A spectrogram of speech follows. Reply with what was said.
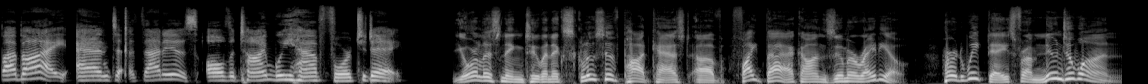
Bye bye. And that is all the time we have for today. You're listening to an exclusive podcast of Fight Back on Zoomer Radio, heard weekdays from noon to one.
